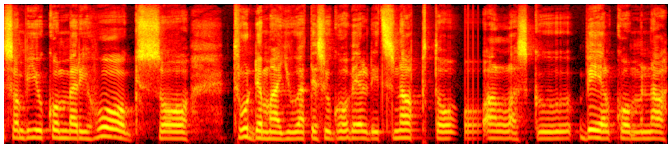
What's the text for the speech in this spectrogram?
som vi ju kommer ihåg så trodde man ju att det skulle gå väldigt snabbt och alla skulle välkomna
